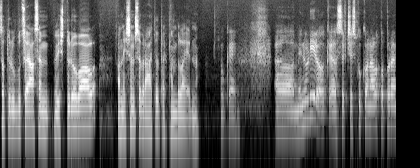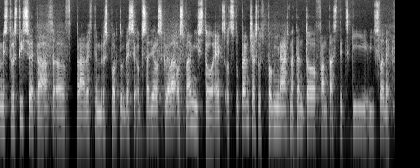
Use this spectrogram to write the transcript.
za tu dobu, co já jsem vystudoval a než jsem se vrátil, tak tam byla jedna. Okay. Eh, minulý rok eh, se v Česku konalo poprvé mistrovství světa eh, právě v Timber Sportu, kde si obsadil skvělé osmé místo. Jak s odstupem času vzpomínáš na tento fantastický výsledek?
